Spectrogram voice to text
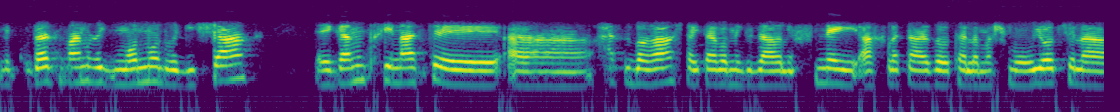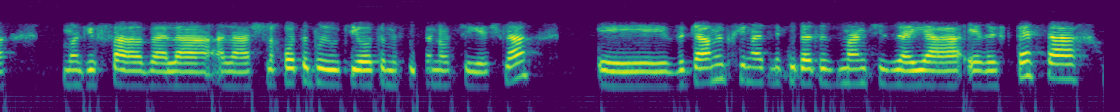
בנקודת זמן מאוד מאוד רגישה, אה, גם מבחינת אה, ההסברה שהייתה במגזר לפני ההחלטה הזאת על המשמעויות של המגפה ועל ההשלכות הבריאותיות המסוכנות שיש לה, וגם מבחינת נקודת הזמן שזה היה ערב פסח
